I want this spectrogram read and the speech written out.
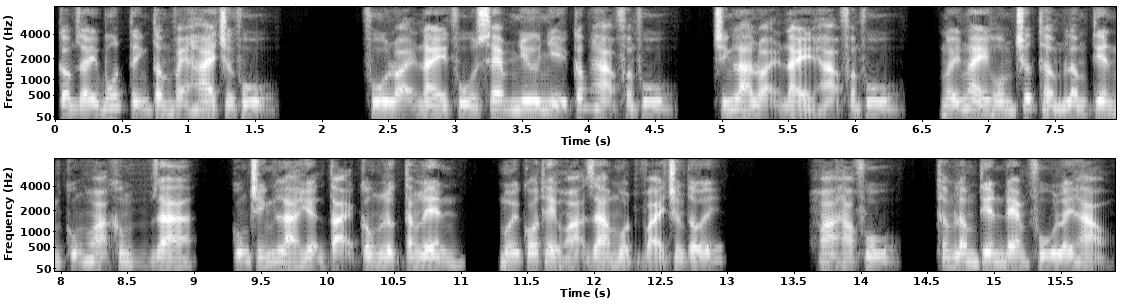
cầm giấy bút tĩnh tâm vẽ hai chữ phủ. Phù loại này phù xem như nhị cấp hạ phẩm phù, chính là loại này hạ phẩm phù. Mấy ngày hôm trước thẩm lâm tiên cũng họa không ra, cũng chính là hiện tại công lực tăng lên, mới có thể họa ra một vài chương tới. Họa hảo phù, thẩm lâm tiên đem phù lấy hảo,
